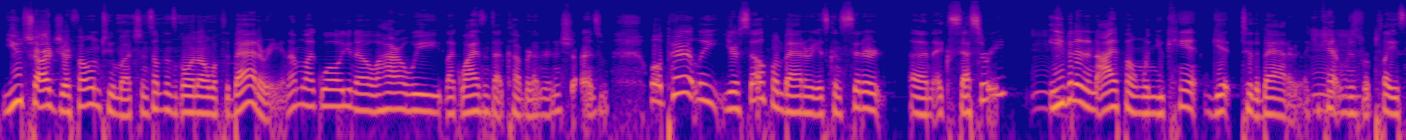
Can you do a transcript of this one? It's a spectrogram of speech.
you charge your phone too much and something's going on with the battery. And I'm like, well, you know, how are we, like, why isn't that covered under insurance? Well, apparently your cell phone battery is considered an accessory. Mm. Even in an iPhone, when you can't get to the battery, like you can't just mm-hmm. replace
